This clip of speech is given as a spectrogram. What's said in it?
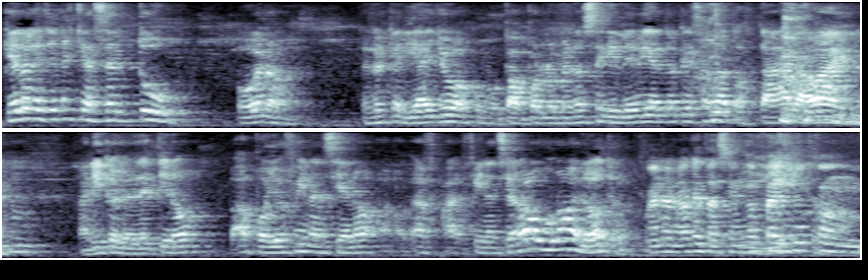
¿Qué es lo que tienes que hacer tú? O bueno, es lo que haría yo, como para por lo menos seguirle viendo que esa es la tostada a la vaina. Marico, yo le tiro apoyo financiero, a, a- financiero a uno o al otro. Bueno, lo que está haciendo Y Facebook listo. con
